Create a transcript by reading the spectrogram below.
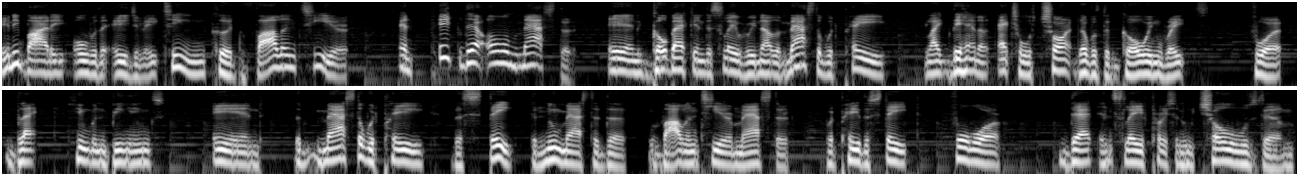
anybody over the age of 18 could volunteer and pick their own master and go back into slavery. Now, the master would pay, like, they had an actual chart that was the going rates for black human beings, and the master would pay the state, the new master, the volunteer master, would pay the state for that enslaved person who chose them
